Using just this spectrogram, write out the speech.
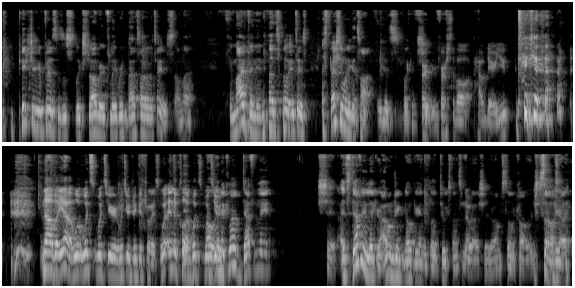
picture your piss as a, like strawberry flavored, that's how it would taste. I'm not. In my opinion, that's the way it tastes. Especially when it gets hot, it gets fucking shitty. First of all, how dare you? No, but yeah, what's what's your what's your drink of choice? In the club? What's what's oh, your in the club? Definitely. Shit, it's definitely liquor. I don't drink no beer in the club. Too expensive No. for that shit. I'm still in college, so I got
